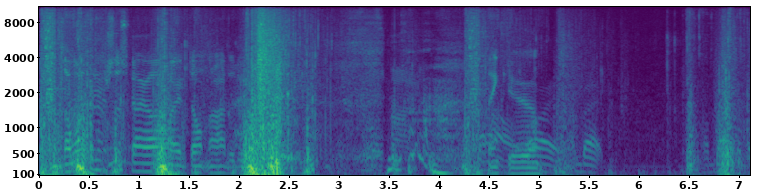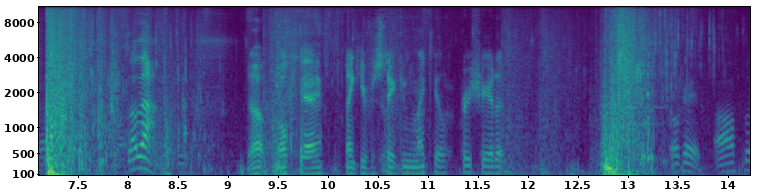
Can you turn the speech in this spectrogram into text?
Someone finish this guy off, I don't know how to do it. Thank you. Alright, I'm back. I'm back, I'm back. Like that. Yep, okay. Thank you for staking my kill. Appreciate it. Okay, after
